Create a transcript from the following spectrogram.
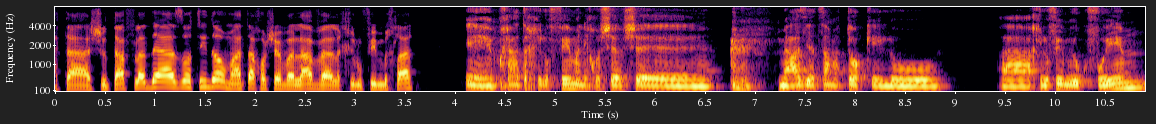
אתה שותף לדעה הזאת עידו? מה אתה חושב עליו ועל חילופים בכלל? אה, מבחינת החילופים אני חושב שמאז יצא מתוק כאילו החילופים היו קפואים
